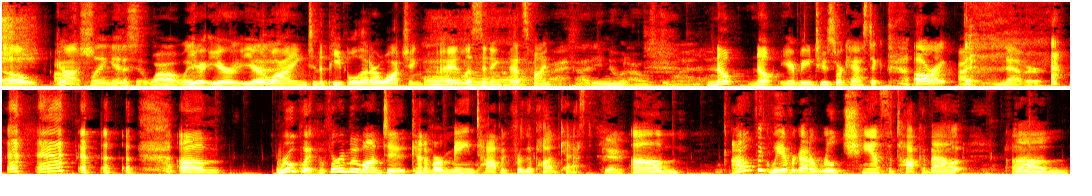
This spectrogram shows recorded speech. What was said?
oh gosh, playing innocent. Wow. Wait. you're you're you're lying to the people that are watching and listening. That's fine. I thought he knew what I was doing. Nope, nope. You're being too sarcastic. All right. I never. um, real quick before we move on to kind of our main topic for the podcast. Okay. Um, I don't think we ever got a real chance to talk about um,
